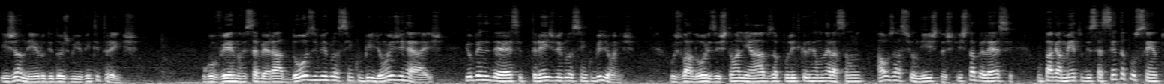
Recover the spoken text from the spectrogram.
e janeiro de 2023. O governo receberá 12,5 bilhões de reais e o BNDES 3,5 bilhões. Os valores estão alinhados à política de remuneração aos acionistas, que estabelece um pagamento de 60%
